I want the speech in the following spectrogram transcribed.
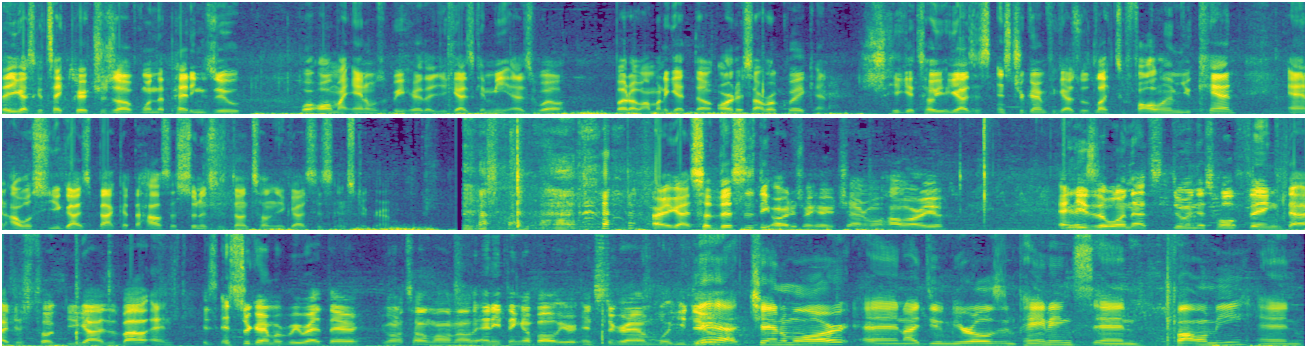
that you guys can take pictures of when the petting zoo or all my animals will be here that you guys can meet as well. But um, I'm gonna get the artist out real quick and he can tell you guys his Instagram. If you guys would like to follow him, you can. And I will see you guys back at the house as soon as he's done telling you guys his Instagram. all right, guys, so this is the artist right here, Channel. How are you? And he's the one that's doing this whole thing that I just talked to you guys about. And his Instagram will be right there. You wanna tell him about anything about your Instagram, what you do? Yeah, Chanimal Art, and I do murals and paintings. And follow me and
